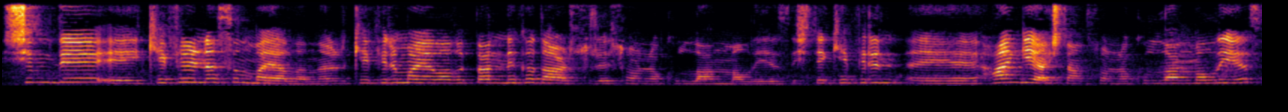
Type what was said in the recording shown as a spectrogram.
Şimdi e, kefir nasıl mayalanır? Kefiri mayaladıktan ne kadar süre sonra kullanmalıyız? İşte kefirin e, hangi yaştan sonra kullanmalıyız?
